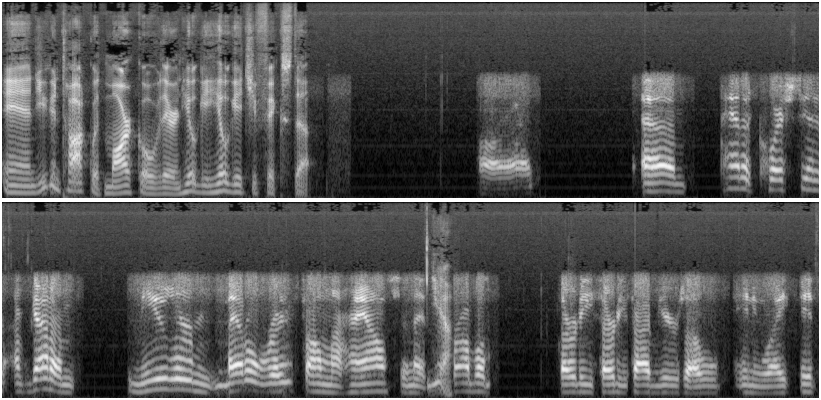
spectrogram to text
And you can talk with Mark over there and he'll get, he'll get you fixed up. All right. Um, I had a question. I've got a Mueller metal roof on my house, and it's Yeah. probably thirty, thirty-five years old. Anyway, it's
